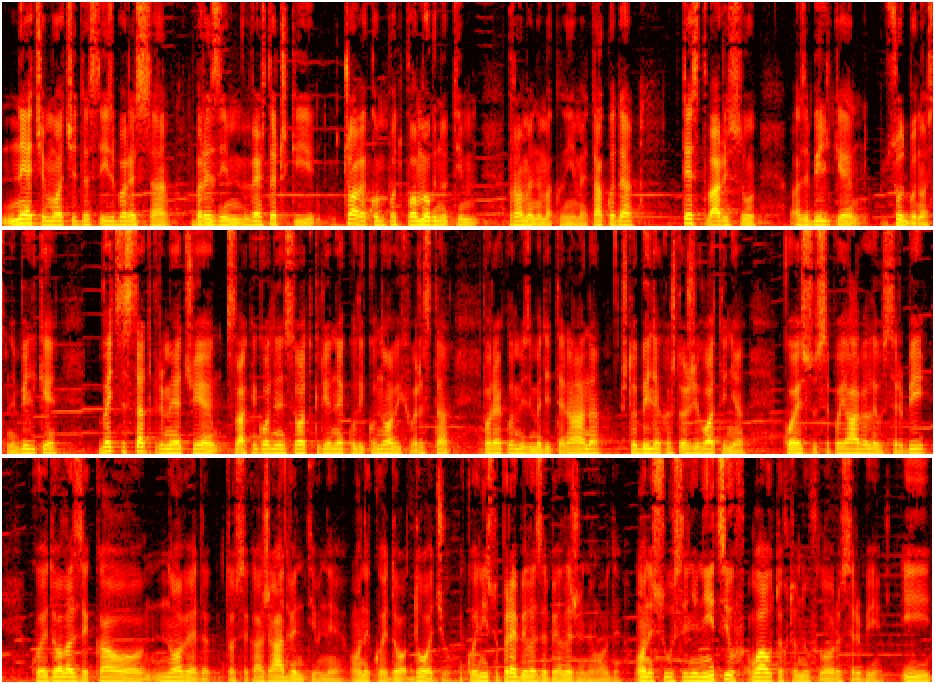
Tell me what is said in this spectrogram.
neće moći da se izbore sa brzim, veštački čovekom podpomognutim promenama klime. Tako da te stvari su za biljke sudbonosne. Biljke Već se sad primećuje, svake godine se otkrije nekoliko novih vrsta poreklom iz Mediterana, što biljaka, što životinja, koje su se pojavile u Srbiji, koje dolaze kao nove, da to se kaže adventivne, one koje do, dođu, koje nisu pre bile zabeležene ovde. One su useljenici u, u autohtonu floru Srbije. I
